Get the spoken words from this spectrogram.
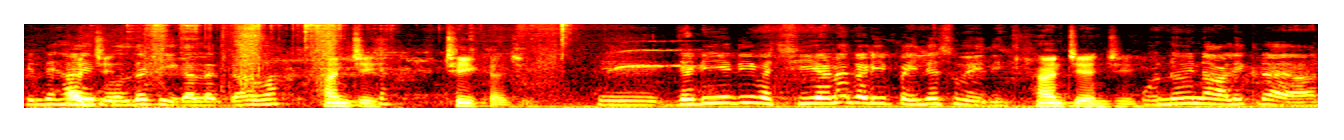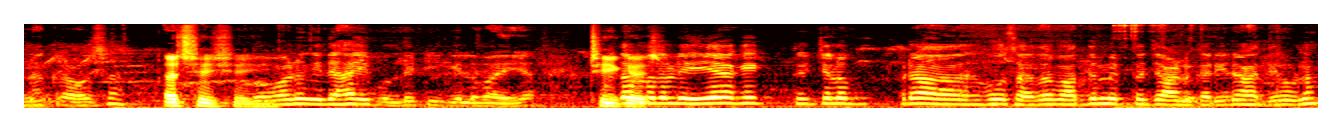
ਕਹਿੰਦੇ ਹਾਈ ਬੋਲ ਦਾ ਟੀਕਾ ਲੱਗਾ ਵਾ? ਹਾਂਜੀ ਠੀਕ ਹੈ ਜੀ। ਤੇ ਜਿਹੜੀ ਇਹਦੀ ਵੱਛੀ ਆ ਨਾ ਗੜੀ ਪਹਿਲੇ ਸੂਏ ਦੀ ਹਾਂਜੀ ਹਾਂਜੀ। ਉਹਨੂੰ ਵੀ ਨਾਲ ਹੀ ਕਰਾਇਆ ਨਾ ਕ੍ਰਾਸ ਅੱਛਾ ਅੱਛਾ ਜੀ। ਗੋਵਾ ਨੂੰ ਕਹਿੰਦੇ ਹਾਈ ਬੋਲ ਦੇ ਟੀਕੇ ਲਵਾਏ ਆ। ਠੀਕ ਉਹਦਾ ਹੈ ਜੀ। ਮਤਲਬ ਇਹ ਆ ਕਿ ਤੇ ਚਲੋ ਭਰਾ ਹੋ ਸਕਦਾ ਵੱਧ ਮੇਰੇ ਤੋਂ ਜਾਣਕਾਰੀ ਰੱਖਦੇ ਹੋ ਨਾ।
